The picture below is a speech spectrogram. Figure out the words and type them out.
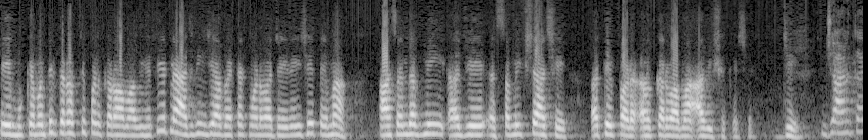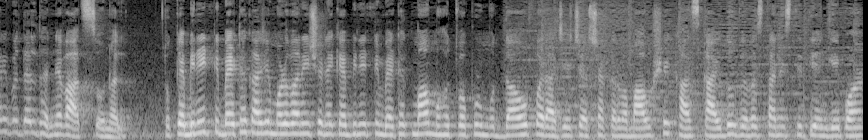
તે મુખ્યમંત્રી તરફથી પણ કરવામાં આવી હતી. એટલે આજની જે આ બેઠક મળવા જઈ રહી છે તેમાં આ સંદર્ભની જે સમીક્ષા છે તે પણ કરવામાં આવી શકે છે. જી. જાણકારી બદલ ધન્યવાદ, સોનલ. તો કેબિનેટની બેઠક આજે મળવાની છે અને કેબિનેટની બેઠકમાં મહત્વપૂર્ણ મુદ્દાઓ પર આજે ચર્ચા કરવામાં આવશે. ખાસ કાયદો, વ્યવસ્થાની સ્થિતિ અંગે પણ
